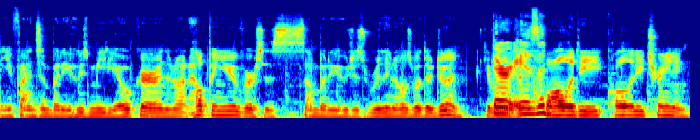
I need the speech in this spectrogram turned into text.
and you find somebody who's mediocre and they're not helping you, versus somebody who just really knows what they're doing. There you the is a- quality quality training.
